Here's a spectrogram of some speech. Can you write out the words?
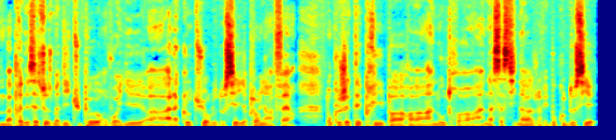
ma prédécesseuse m'a dit tu peux envoyer à, la clôture le dossier, il n'y a plus rien à faire. Donc j'étais pris par un autre, un assassinat, j'avais beaucoup de dossiers.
